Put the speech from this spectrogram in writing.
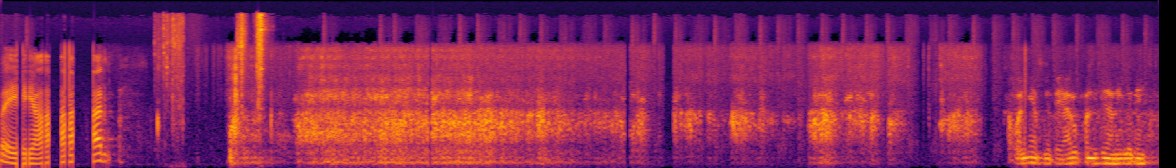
भाई यार। अपने पे यार ऊपर नीचे जाने के लिए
